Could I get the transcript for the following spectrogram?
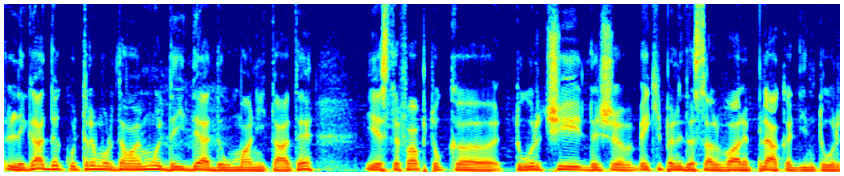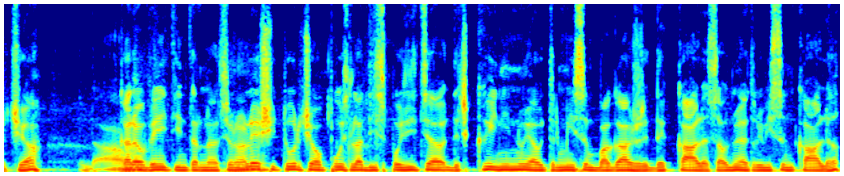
legat de cu tremur, dar mai mult de ideea de umanitate, este faptul că turcii, deci uh, echipele de salvare pleacă din Turcia, Da. care au venit internaționale și turcii au pus la dispoziția, deci câinii nu i-au trimis în bagaje de cală sau nu i-au trimis în cală,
